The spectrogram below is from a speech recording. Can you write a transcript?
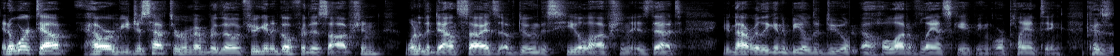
and it worked out. However, you just have to remember though, if you're going to go for this option, one of the downsides of doing this heel option is that you're not really going to be able to do a whole lot of landscaping or planting because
